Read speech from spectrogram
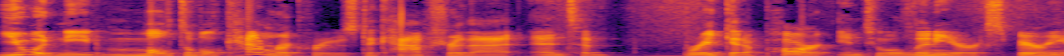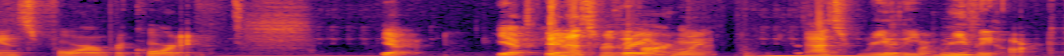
you would need multiple camera crews to capture that and to break it apart into a linear experience for recording. Yep. Yep. And yep. that's really Great hard. Point. That's really, really hard.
